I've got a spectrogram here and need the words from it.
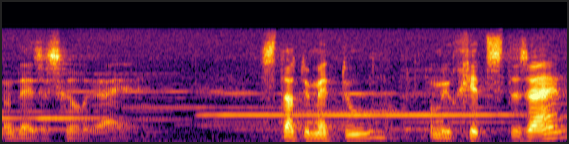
dan deze schilderijen. Staat u mij toe om uw gids te zijn?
